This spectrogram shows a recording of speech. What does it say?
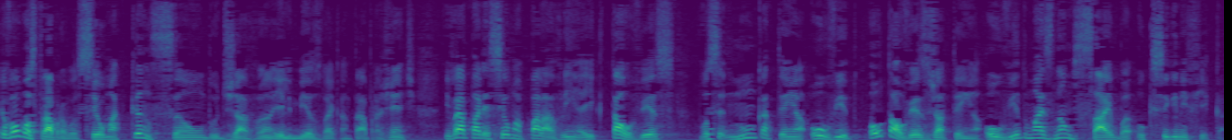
Eu vou mostrar para você uma canção do Djavan, ele mesmo vai cantar para a gente, e vai aparecer uma palavrinha aí que talvez você nunca tenha ouvido, ou talvez já tenha ouvido, mas não saiba o que significa.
